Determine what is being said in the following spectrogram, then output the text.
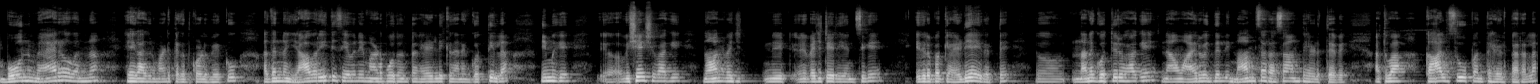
ಬೋನ್ ಮ್ಯಾರೋವನ್ನು ಹೇಗಾದರೂ ಮಾಡಿ ತೆಗೆದುಕೊಳ್ಬೇಕು. ಅದನ್ನು ಯಾವ ರೀತಿ ಸೇವನೆ ಮಾಡ್ಬೋದು ಅಂತ ಹೇಳಲಿಕ್ಕೆ ನನಗೆ ಗೊತ್ತಿಲ್ಲ. ನಿಮಗೆ ವಿಶೇಷವಾಗಿ ನಾನ್ ವೆಜಿ ವೆಜಿಟೇರಿಯನ್ಸಿಗೆ ಇದರ ಬಗ್ಗೆ ಐಡಿಯಾ ಇರುತ್ತೆ. ನನಗೆ ಗೊತ್ತಿರೋ ಹಾಗೆ ನಾವು ಆಯುರ್ವೇದದಲ್ಲಿ ಮಾಂಸ ರಸ ಅಂತ ಹೇಳ್ತೇವೆ. ಅಥವಾ ಕಾಲ್ ಸೂಪ್ ಅಂತ ಹೇಳ್ತಾರಲ್ಲ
